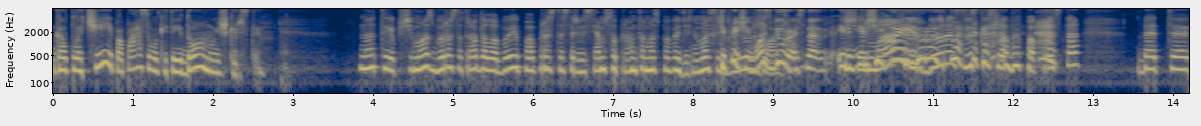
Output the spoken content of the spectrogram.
gal plačiai papasakokite įdomu išgirsti na taip šeimos biuras atrodo labai paprastas ir visiems suprantamas pavadinimas tikrai šeimos biuras na ir ir šeima ir biuras. viskas labai paprasta. Bet e,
